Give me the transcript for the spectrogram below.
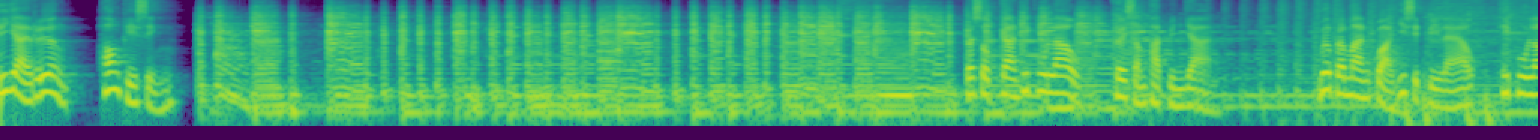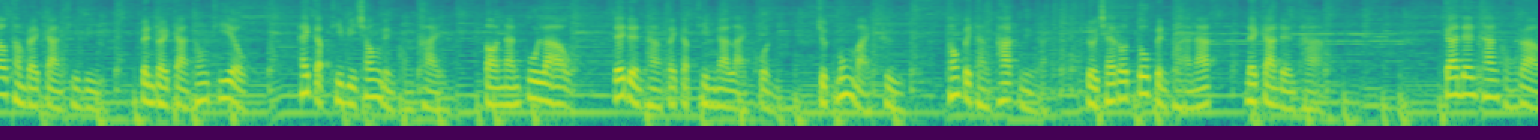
นิยายเรื่อง ห้องผีสิง ประสบการณ์ที่ผู้เล่าเคยสัมผัสวิญญาณ เมื่อประมาณกว่า 20 ปีแล้ว ที่ผู้เล่าทำรายการทีวี เป็นรายการท่องเที่ยว ให้กับทีวีช่องหนึ่งของไทย ตอนนั้นผู้เล่าได้เดินทางไปกับทีมงานหลายคน จุดมุ่งหมายคือ ท่องไปทางภาคเหนือ โดยใช้รถตู้เป็นพาหนะในการเดินทาง การเดินทางของเรา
